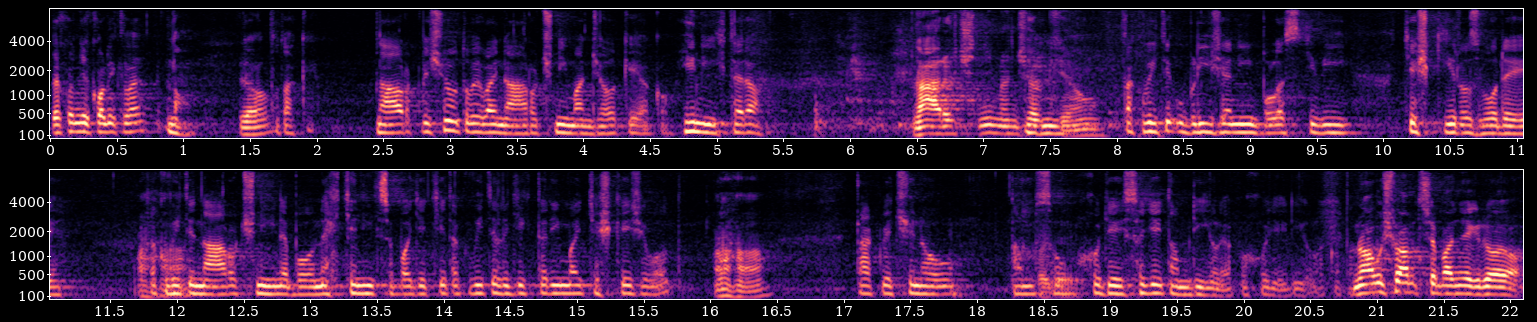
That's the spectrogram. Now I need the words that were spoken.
Jako několik let? No, Jo. to taky. Náro... Většinou to bývají náročný manželky, jako jiných teda. Náročný manželky, jo. Takový ty ublížený, bolestivý, těžký rozvody, Aha. takový ty náročný nebo nechtěný třeba děti, takový ty lidi, kteří mají těžký život, Aha. tak většinou tam chodí. jsou, chodí, sedí tam díl, jako chodí díl. Jako tak. No a už vám třeba někdo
